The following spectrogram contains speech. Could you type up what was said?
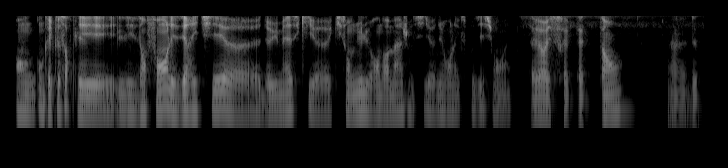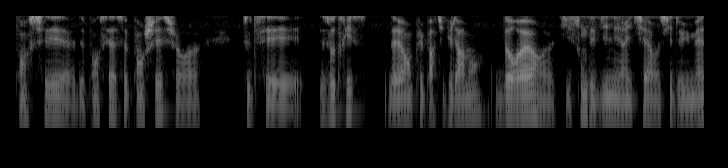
en, en quelque sorte les, les enfants, les héritiers euh, de Humez qui, euh, qui sont venus lui rendre hommage aussi euh, durant l'exposition. ouais. D'ailleurs, il serait peut-être temps de, penser, de penser à se pencher sur toutes ces autrices, d'ailleurs en plus particulièrement d'horreur, qui sont des dignes héritières aussi de Humez,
